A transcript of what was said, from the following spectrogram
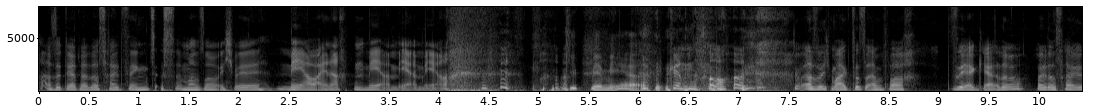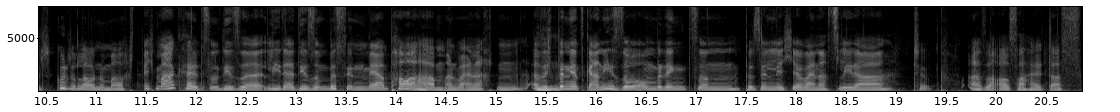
also der, der das halt singt, ist immer so, ich will mehr Weihnachten, mehr, mehr, mehr. Gib mir mehr. genau. Also ich mag das einfach sehr gerne, weil das halt gute Laune macht. Ich mag halt so diese Lieder, die so ein bisschen mehr Power haben an Weihnachten. Also ich Mhm. bin jetzt gar nicht so unbedingt so ein besinnlicher Weihnachtslieder-Typ. Also außer halt das,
